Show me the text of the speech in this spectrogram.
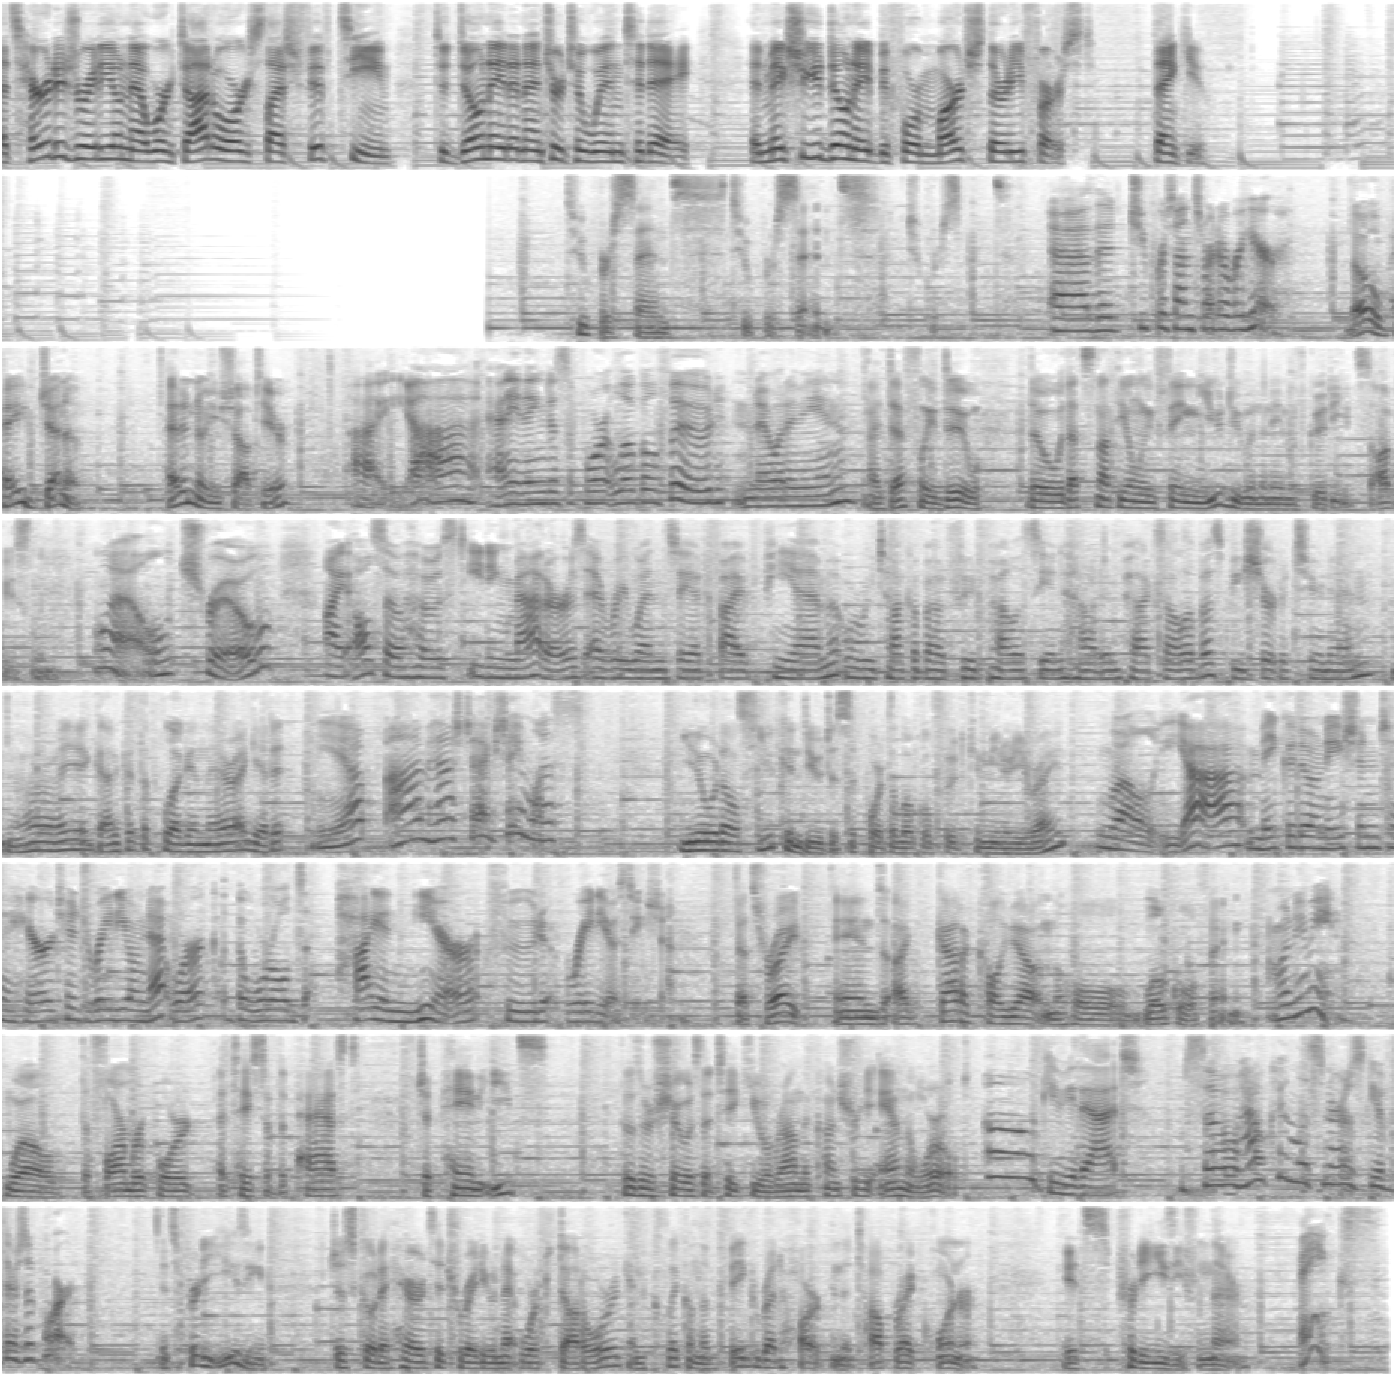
That's heritageradionetwork.org slash 15 to donate and enter to win today. And make sure you donate before March 31st. Thank you. Two percent, two percent, two percent. Uh, the 2%'s right over here. Oh, hey, Jenna. I didn't know you shopped here. Uh, yeah, anything to support local food. Know what I mean? I definitely do. Though that's not the only thing you do in the name of good eats, obviously. Well, true. I also host Eating Matters every Wednesday at 5 p.m., where we talk about food policy and how it impacts all of us. Be sure to tune in. All right, gotta get the plug in there. I get it. Yep, I'm hashtag shameless. You know what else you can do to support the local food community, right? Well, yeah, make a donation to Heritage Radio Network, the world's pioneer food radio station. That's right. And I gotta call you out on the whole local thing. What do you mean? Well, the Farm Report, A Taste of the Past, Japan Eats, those are shows that take you around the country and the world. I'll give you that. So, how can listeners give their support? It's pretty easy. Just go to heritageradionetwork.org and click on the big red heart in the top right corner. It's pretty easy from there. Thanks.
